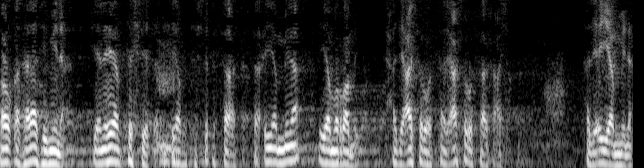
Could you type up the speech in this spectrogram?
فوق ثلاث منى يعني أيام التشريق أيام التشريق الثلاثة. فأيام منى أيام الرمي. الحادي عشر والثاني عشر والثالث عشر. هذه أيام منى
